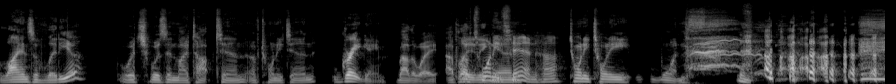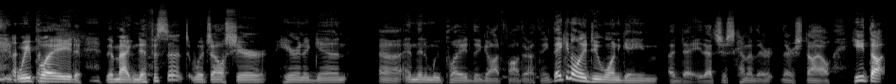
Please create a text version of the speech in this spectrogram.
Lions of Lydia, which was in my top ten of 2010. Great game, by the way. I Oh, played again. 2010, huh? 2021. we played The Magnificent, which I'll share here and again. Uh, and then we played The Godfather, I think. They can only do one game a day. That's just kind of their, their style. He thought,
